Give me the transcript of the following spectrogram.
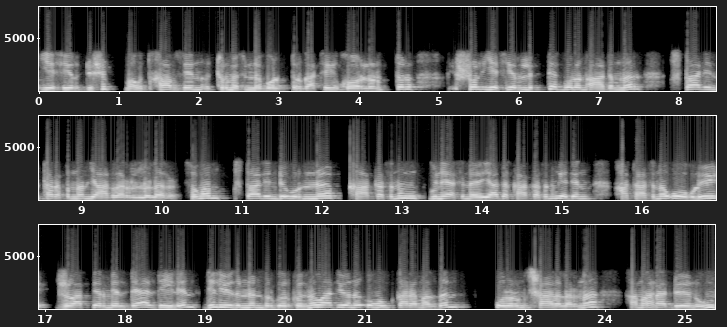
ýesir düşüp, Mauthauzen türmesinde bolupdyr, gaty horlanypdyr. Şol ýesirlikde bolan adamlar Stalin tarapyndan ýazgaryldylar. Soňam Stalin döwründe kakasynyň günäsine ýa-da kakasynyň eden hatasyna ogly jogap bermeli däl diýlen dil ýüzünden bir görkezme bardy, ýöne oňa garamazdan, Olaryň çagalaryna hamana dönügiň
